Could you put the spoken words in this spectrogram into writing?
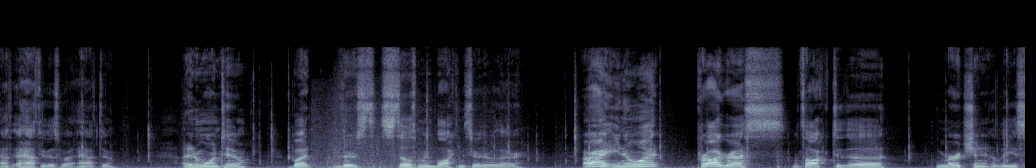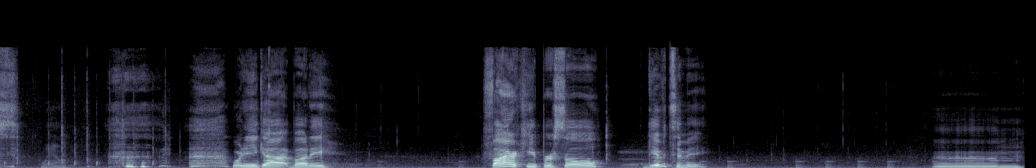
I have, to, I have to this way. I have to. I didn't want to, but there's still something blocking the stairs over there. Alright, you know what? Progress. We'll talk to the, the merchant at least. Well. what do you got, buddy? Firekeeper soul. Give it to me. Um...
